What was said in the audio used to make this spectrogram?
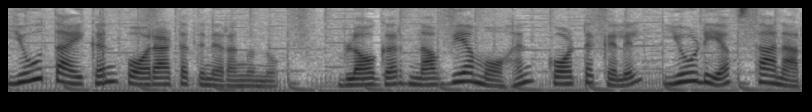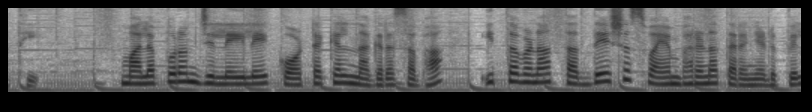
യൂത്ത് ഐക്കൺ പോരാട്ടത്തിനിറങ്ങുന്നു. ബ്ലോഗർ നവ്യ മോഹൻ കോട്ടക്കലിൽ യു ഡി എഫ് സ്ഥാനാർത്ഥി. മലപ്പുറം ജില്ലയിലെ കോട്ടക്കൽ നഗരസഭ ഇത്തവണ തദ്ദേശ സ്വയംഭരണ തെരഞ്ഞെടുപ്പിൽ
